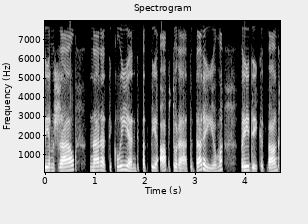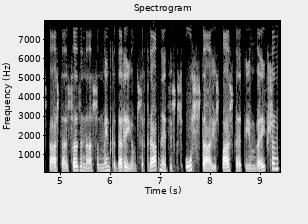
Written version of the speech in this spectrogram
diemžēl, nereti klienti pat pie apturēta darījuma, brīdī, kad bankas pārstāvis sazinās un min, ka darījums ir krāpniecisks, uzstāj uz pārskaitījumu veikšanu,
